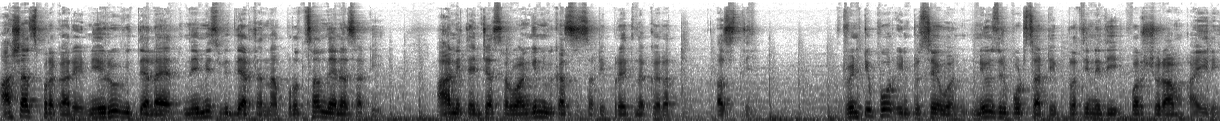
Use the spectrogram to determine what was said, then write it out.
अशाच प्रकारे नेहरू विद्यालयात नेहमीच विद्यार्थ्यांना प्रोत्साहन देण्यासाठी आणि त्यांच्या सर्वांगीण विकासासाठी प्रयत्न करत असते. Twenty four into seven news रिपोर्टसाठी प्रतिनिधी परशुराम आयरे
